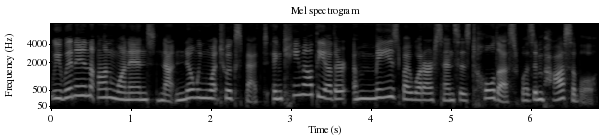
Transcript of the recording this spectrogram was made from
We went in on one end, not knowing what to expect, and came out the other amazed by what our senses told us was impossible.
